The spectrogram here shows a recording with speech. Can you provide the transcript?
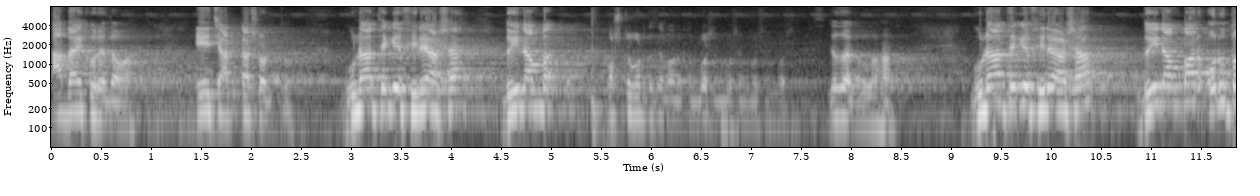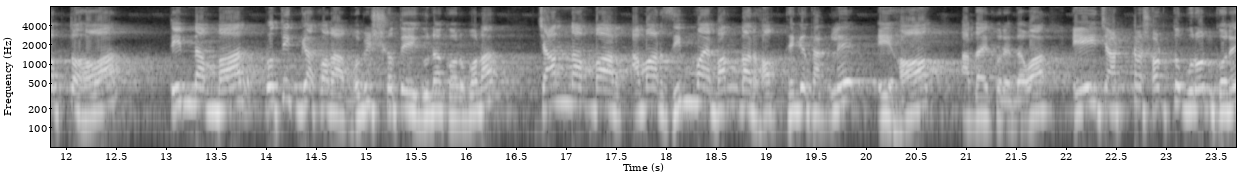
আদায় করে দেওয়া। এই চারটা শর্ত। গুনাহ থেকে ফিরে আসা। দুই নাম্বার, কষ্ট করতেছেন অনেকক্ষণ। বসেন বসেন বসেন বসেন। জাজাকাল্লাহ হ্যাঁ। গুনাহ থেকে ফিরে আসা। দুই নাম্বার অনুতপ্ত হওয়া, তিন নাম্বার প্রতিজ্ঞা করা, ভবিষ্যতে এই গুনাহ করব না। চার নাম্বার আমার জিম্মায় বান্দার হক থেকে থাকলে এই হক আদায় করে দেওয়া। এই চারটা শর্ত পূরণ করে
